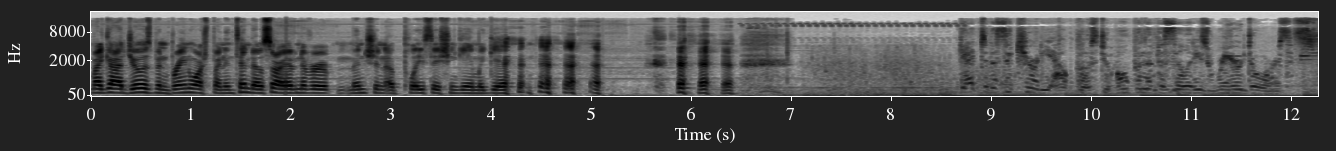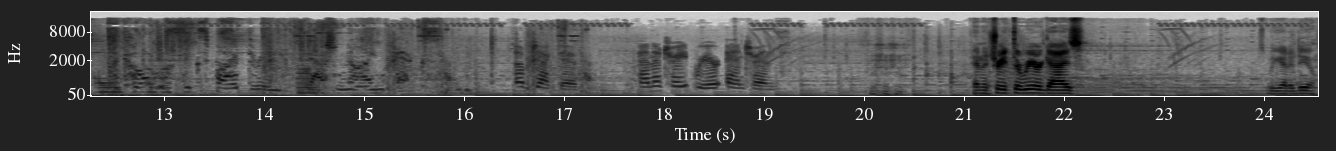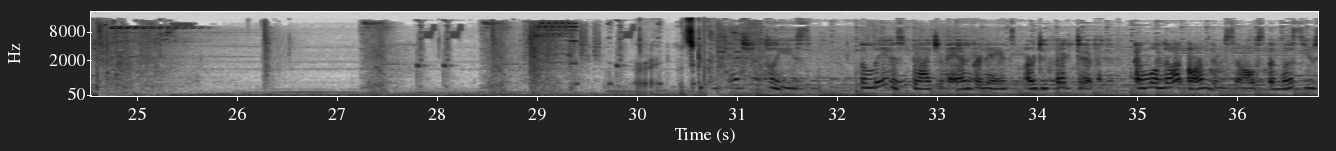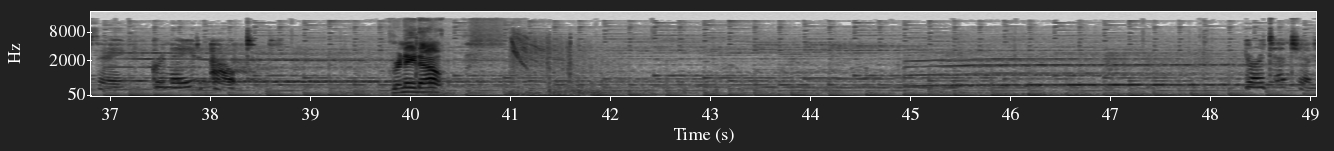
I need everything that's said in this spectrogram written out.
My God, Joe has been brainwashed by Nintendo. Sorry, I've never mentioned a PlayStation game again. Get to the security outpost to open the facility's rear doors. The code is 653-9X. Objective. Penetrate rear entrance. Penetrate the rear, guys. That's what we gotta do. Let's go. Attention, please. The latest batch of hand grenades are defective and will not arm themselves unless you say, grenade out. Grenade out. Your attention.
